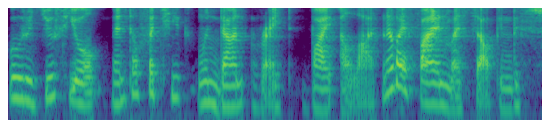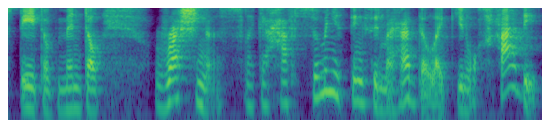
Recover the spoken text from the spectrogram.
will reduce your mental fatigue when done right by a lot. Whenever I find myself in this state of mental rushness, like I have so many things in my head that like, you know, heavy,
